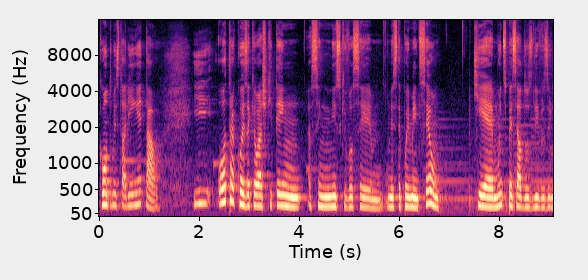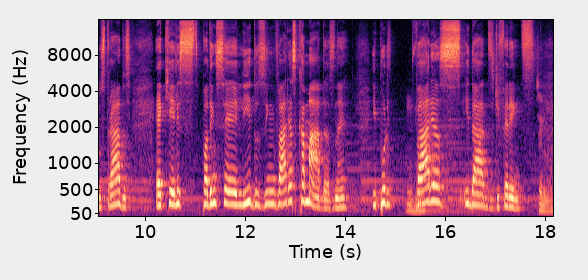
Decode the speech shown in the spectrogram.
conta uma historinha e tal. E outra coisa que eu acho que tem, assim, nisso que você, nesse depoimento seu, que é muito especial dos livros ilustrados, é que eles podem ser lidos em várias camadas, né? E por várias idades diferentes. Sem dúvida.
